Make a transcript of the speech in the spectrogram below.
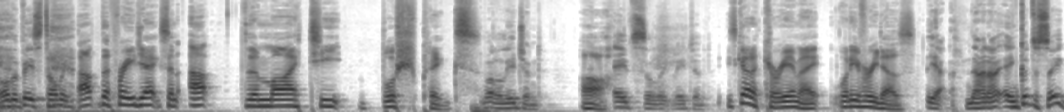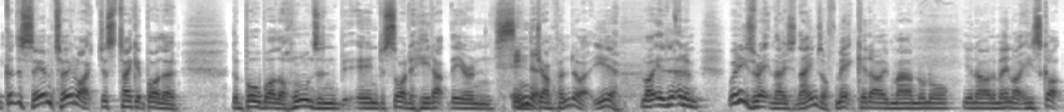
All the best, Tommy. Up the Free Jacks and up the mighty Bush Pigs. What a legend. Oh, Absolute legend. he's got a career, mate. Whatever he does. Yeah, no, no, and good to see, good to see him too. Like, just take it by the, the bull by the horns and and decide to head up there and, and jump into it. Yeah, like and, and when he's rating those names off, Matt Giteau, Marnuno, you know what I mean? Like he's got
